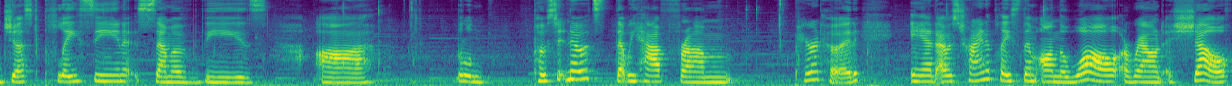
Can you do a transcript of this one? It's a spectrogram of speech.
just placing some of these uh, little post-it notes that we have from Parenthood and I was trying to place them on the wall around a shelf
